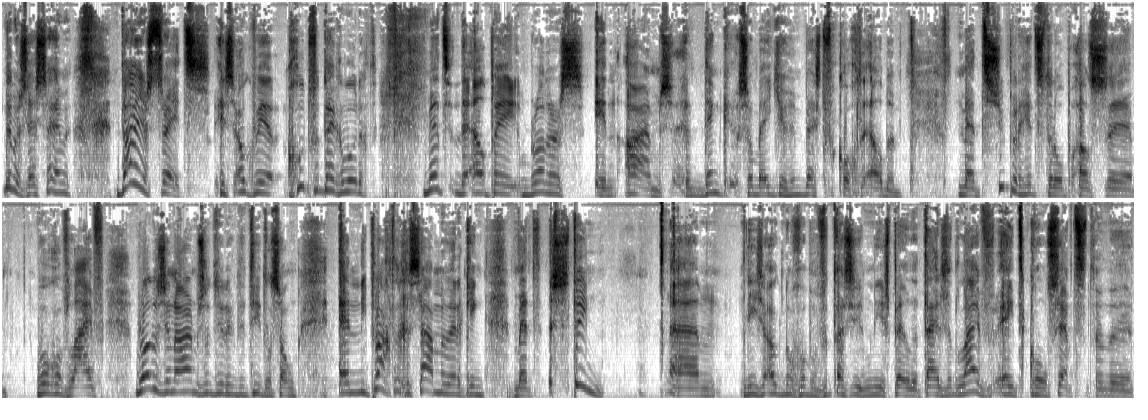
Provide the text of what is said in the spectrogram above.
Nummer 6 zijn we. Dire Straits is ook weer goed vertegenwoordigd met de LP Brothers in Arms. Ik denk zo'n beetje hun best verkochte album. Met superhits erop als... eh, Walk of Life. Brothers in Arms natuurlijk de titelsong. En die prachtige samenwerking met Sting. Ehm, die ze ook nog op een fantastische manier speelde tijdens het Live Aid concert. De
